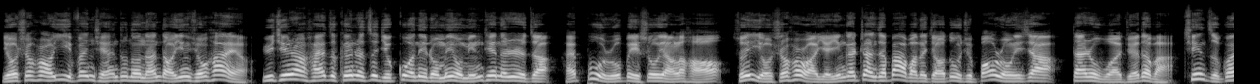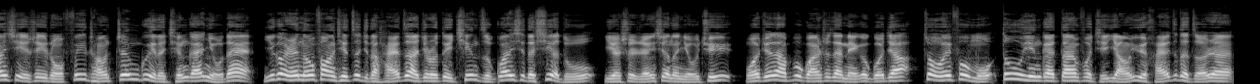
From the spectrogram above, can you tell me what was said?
有时候，一分钱都能难倒英雄汉呀。与其让孩子跟着自己过那种没有明天的日子，还不不如被收养了好。所以，有时候啊，也应该站在爸爸的角度去包容一下。但是我觉得吧，亲子关系是一种非常珍贵的情感纽带。一个人能放弃自己的孩子，就是对亲子关系的亵渎，也是人性的扭曲。我觉得，不管是在哪个国家，作为父母都应该担负起养育孩子的责任。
